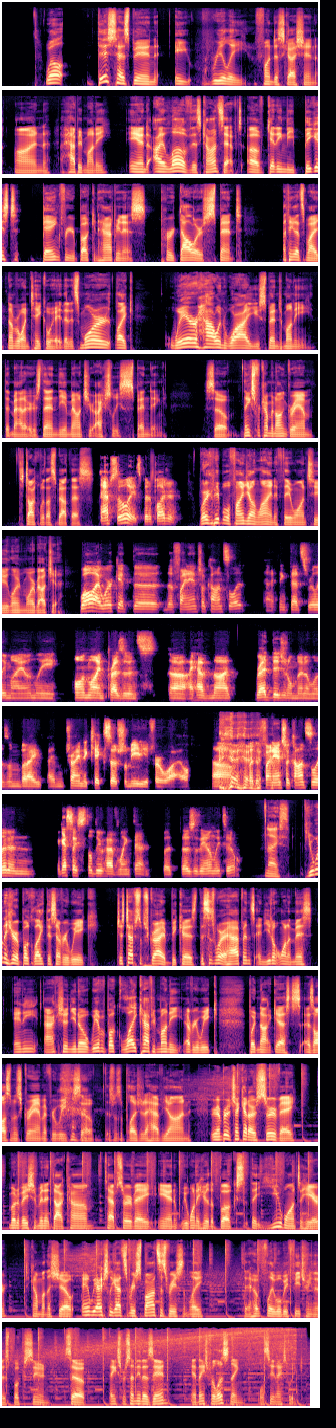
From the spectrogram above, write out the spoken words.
Well, this has been a really fun discussion on happy money. And I love this concept of getting the biggest bang for your buck in happiness per dollar spent. I think that's my number one takeaway that it's more like where, how, and why you spend money that matters than the amount you're actually spending. So thanks for coming on, Graham, to talk with us about this. absolutely it's been a pleasure Where can people find you online if they want to learn more about you? Well, I work at the the financial consulate. I think that's really my only online presence. Uh, I have not read Digital Minimalism, but I, I'm trying to kick social media for a while. Um, but the financial consulate, and I guess I still do have LinkedIn, but those are the only two. Nice. If you want to hear a book like this every week, just tap subscribe because this is where it happens and you don't want to miss any action. You know, we have a book like Happy Money every week, but not guests as awesome as Graham every week. So this was a pleasure to have you on. Remember to check out our survey, motivationminute.com, tap survey, and we want to hear the books that you want to hear to come on the show. And we actually got some responses recently that hopefully we'll be featuring those books soon. So thanks for sending those in and thanks for listening. We'll see you next week.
